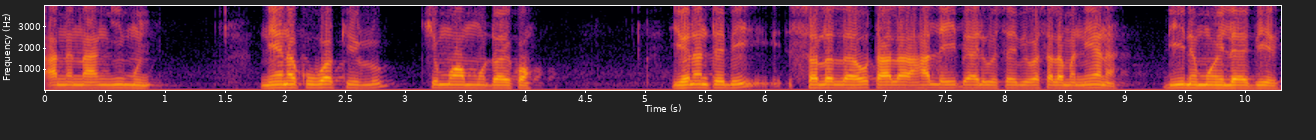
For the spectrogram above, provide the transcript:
ànd naa ñi muñ nee na ku wakkirlu ci moom mu doy ko yonante bi sallallahu taala alayhi wa alihi wa sahbihi wa sallama nee na diine mooy laa biir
